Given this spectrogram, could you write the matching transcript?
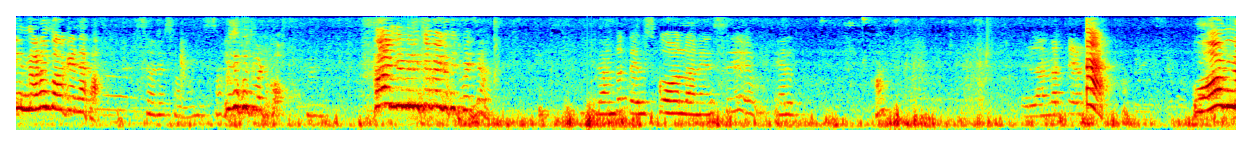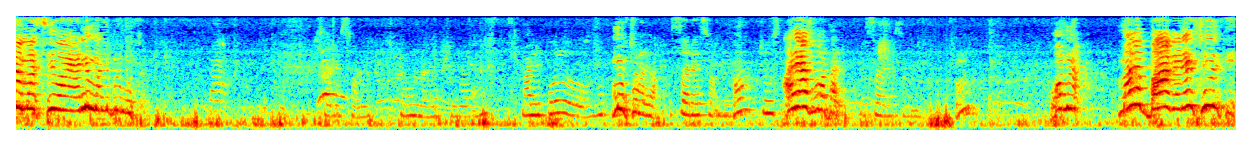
ఈ నడుము బాగా అయినాక సరే స్వామి. ఇది కూర్చోబెట్టుకో కానీ నుంచి బయట కూర్చోబెట్టా ఇదంతా తెలుసుకోవాలనేసి ఓం నమ శివాయ అని నమః శివాయ. మల్లెపూలు కూర్చోాల సరే స్వామి. అయాసిపోతాను సరే స్వామి. ఓం మళ్ళీ బాగా అయినా శివుడికి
